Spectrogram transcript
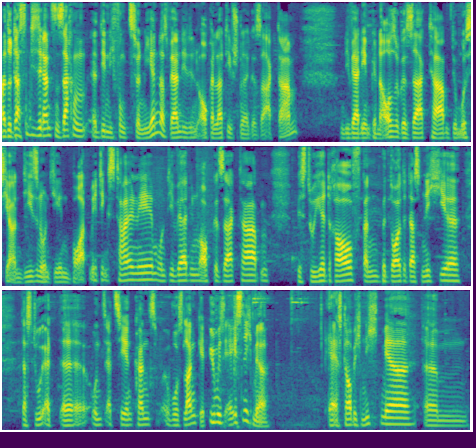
also das sind diese ganzen Sachen, äh, die nicht funktionieren. Das werden die denen auch relativ schnell gesagt haben. Und die werden ihm genauso gesagt haben, du musst ja an diesen und jenen Board-Meetings teilnehmen. Und die werden ihm auch gesagt haben, bist du hier drauf, dann bedeutet das nicht hier, dass du äh, uns erzählen kannst, wo es lang geht. Übrigens, er ist nicht mehr, er ist, glaube ich, nicht mehr ähm,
